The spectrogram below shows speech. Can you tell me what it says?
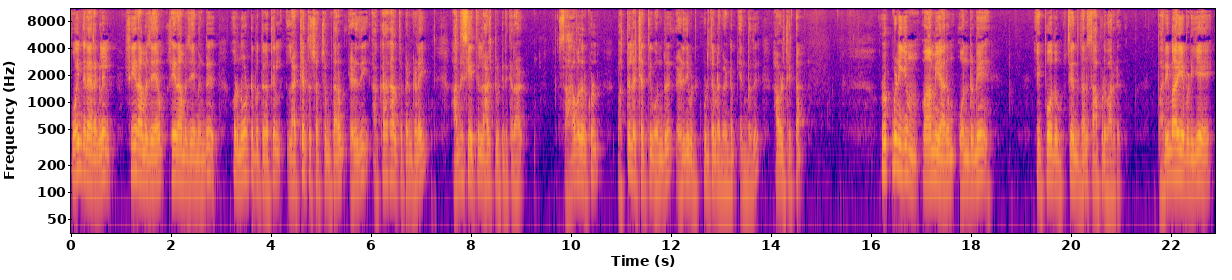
ஓய்ந்த நேரங்களில் ஸ்ரீராமஜெயம் ஸ்ரீராமஜெயம் என்று ஒரு நோட்டு புத்தகத்தில் லட்சத்து சொச்சம் தரம் எழுதி அக்கரகாரத்து பெண்களை அதிசயத்தில் ஆழ்த்திவிட்டிருக்கிறாள் சாவதற்குள் பத்து லட்சத்தி ஒன்று எழுதி முடித்துவிட வேண்டும் என்பது அவள் திட்டம். ருக்மிணியும் மாமியாரும் ஒன்றுமே எப்போதும் சேர்ந்துதான் சாப்பிடுவார்கள். பரிமாறியபடியே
